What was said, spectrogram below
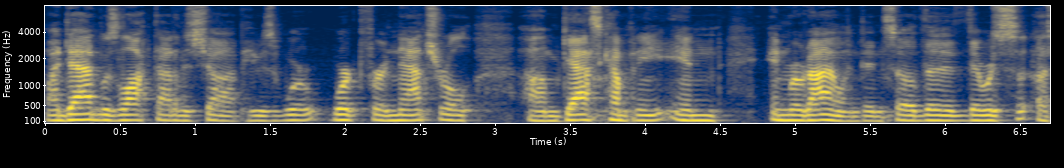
my dad was locked out of his job. He was worked for a natural um, gas company in in Rhode Island, and so the there was a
